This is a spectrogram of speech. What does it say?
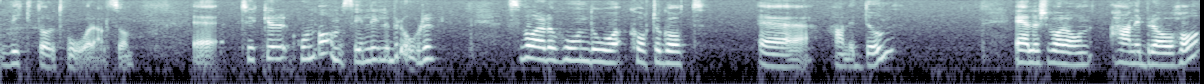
Viktor, två år alltså. Eh, tycker hon om sin lillebror? Svarade hon då kort och gott, eh, han är dum. Eller svarade hon, han är bra att ha,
